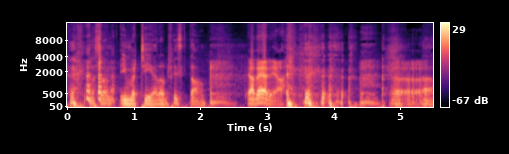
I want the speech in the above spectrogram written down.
alltså en inverterad fiskdamm. Ja det är det ja. Eh,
